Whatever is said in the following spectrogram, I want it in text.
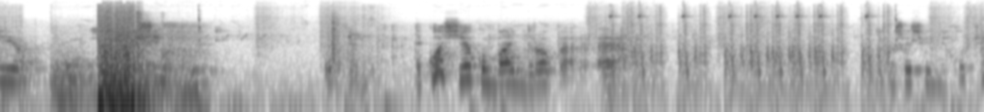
і ще оце. Також є комбайн дропер. Е. Тільки щось він не хоче.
